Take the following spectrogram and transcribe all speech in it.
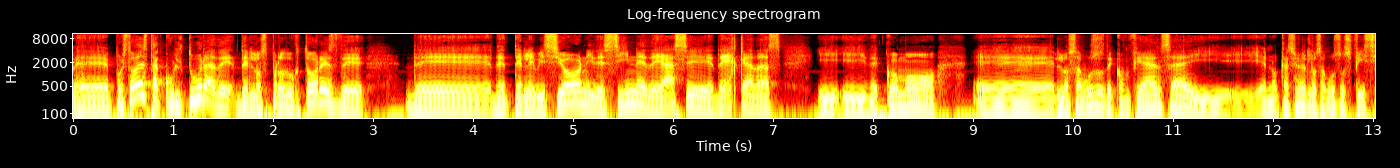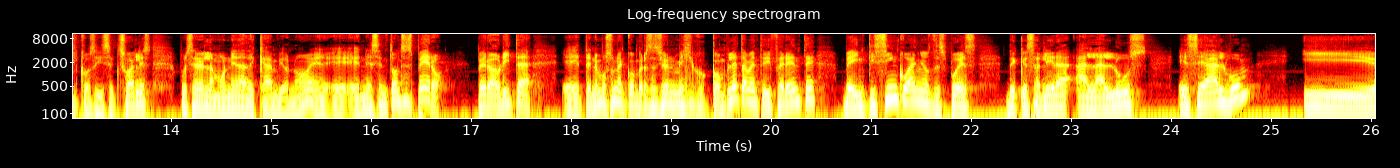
eh, pues toda esta cultura de los productores de, de, de televisión y de cine de hace décadas y, y de cómo eh, los abusos de confianza y, en ocasiones los abusos físicos y sexuales pues eran la moneda de cambio, ¿no? En, en ese entonces, pero... Pero ahorita eh, tenemos una conversación en México completamente diferente, 25 años después de que saliera a la luz ese álbum y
